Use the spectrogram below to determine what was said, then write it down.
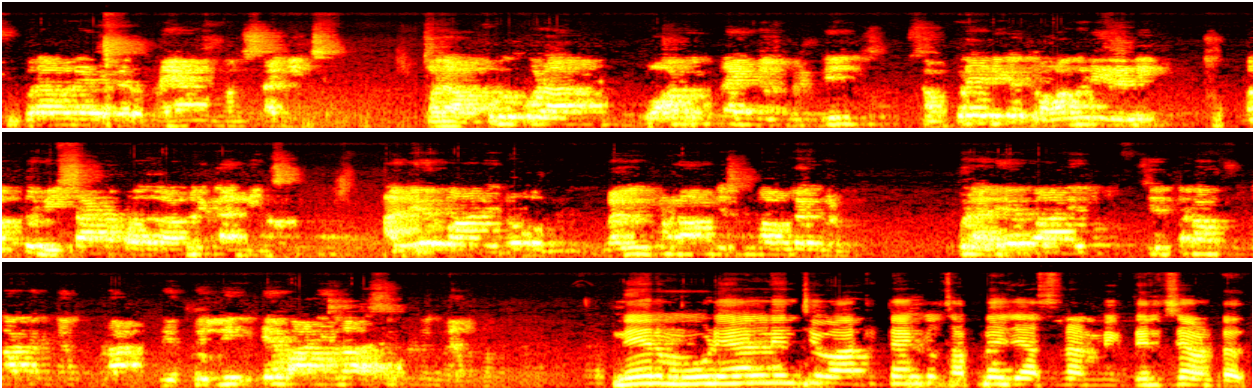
సుబ్రహ్మణ్య గారు ప్రయాణం కొనసాగించారు. మరి అప్పుడు కూడా వాటర్ ట్యాంకులు పెట్టి సపరేట్గా త్రాగునీరుని మొత్తం విశాఖ ప్రజలందరికీ అందించారు. అదే బాణిలో వెల్లుల్లి రామకృష్ణ బాబు గారు కూడా. ఇప్పుడు అదే బాణిలో చింతనం సుధాకర్ గారు కూడా రేపు వెళ్ళి ఇదే బాణిలో అసెంబ్లీకి వెళ్తారు నేను మూడేళ్ళ నుంచి వాటర్ ట్యాంకులు సప్లై చేస్తున్నాను మీకు తెలిసే ఉంటుంది.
